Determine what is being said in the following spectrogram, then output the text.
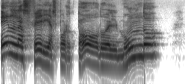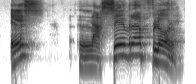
en las ferias por todo el mundo es la cebra flor.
